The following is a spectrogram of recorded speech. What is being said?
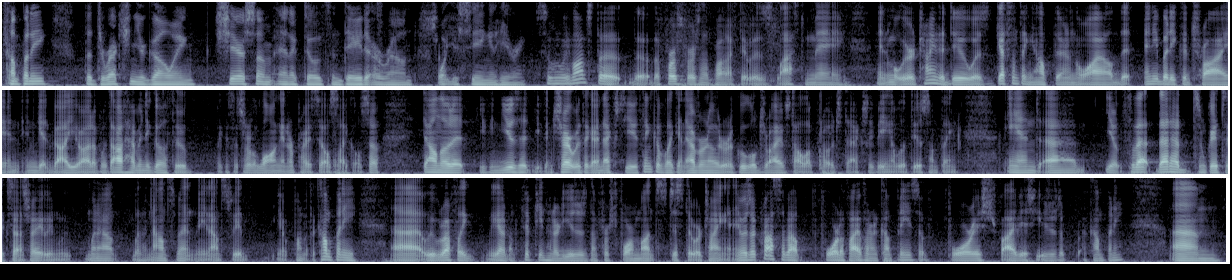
sure. company, the direction you're going? Share some anecdotes and data around what you're seeing and hearing. So when we launched the, the, the first version of the product, it was last May, and what we were trying to do was get something out there in the wild that anybody could try and, and get value out of without having to go through, like I said, sort of a long enterprise sales cycle. So download it, you can use it, you can share it with the guy next to you. Think of like an Evernote or a Google Drive style approach to actually being able to do something. And uh, you know, so that, that had some great success, right? We went out with an announcement, we announced we had you know, funded the company. Uh, we roughly, we got about 1,500 users in the first four months just that we were trying it. And it was across about four to 500 companies, so four-ish, five-ish users a, a company. Um,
